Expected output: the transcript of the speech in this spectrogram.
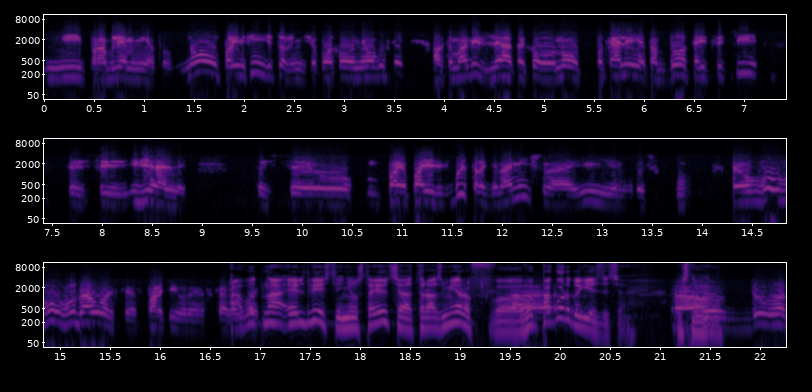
и проблем нету. Но про Infiniti тоже ничего плохого не могу сказать. Автомобиль для такого, ну, поколения там до 30, то есть э, идеальный. То есть э, по поездить быстро, динамично и то есть, в, в, в удовольствие спортивное, скажем А так. вот на L200 не устаете от размеров? Вы а, по городу ездите? В основном? А,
